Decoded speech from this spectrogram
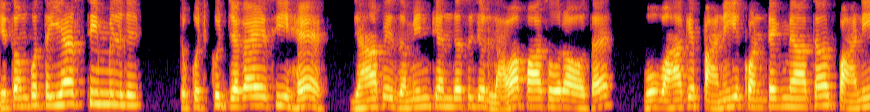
ये तो हमको तैयार स्टीम मिल गई। तो कुछ कुछ जगह ऐसी है, जहाँ पे ज़मीन के अंदर से जो लावा पास हो रहा होता है, वो वहाँ के पानी के कांटेक्ट में आता है और पानी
